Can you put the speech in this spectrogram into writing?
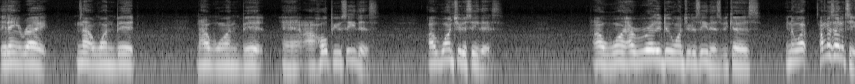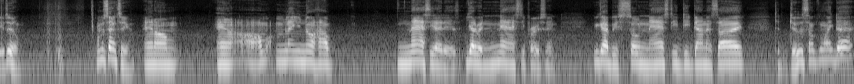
It ain't right. Not one bit. Not one bit. And I hope you see this. I want you to see this. I want I really do want you to see this because you know what? I'm gonna send it to you too. I'm gonna send it to you, and um, and I'm, I'm letting you know how nasty that is. You gotta be a nasty person. You gotta be so nasty deep down inside to do something like that.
